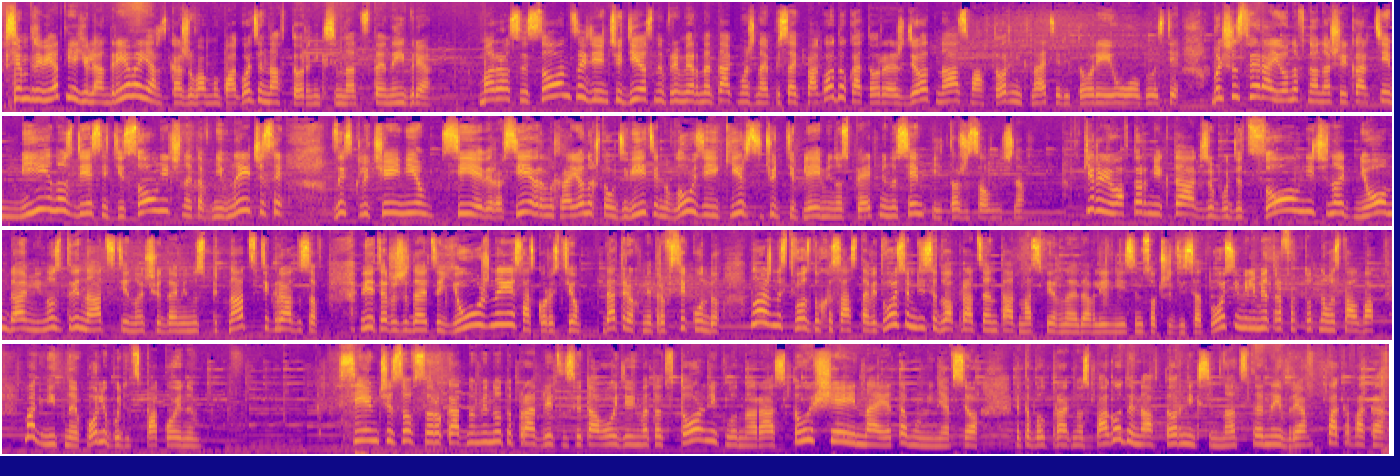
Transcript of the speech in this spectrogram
Всем привет, я Юлия Андреева, я расскажу вам о погоде на вторник, 17 ноября. Мороз и солнце, день чудесный, примерно так можно описать погоду, которая ждет нас во вторник на территории области. В большинстве районов на нашей карте минус 10 и солнечно, это в дневные часы, за исключением севера. В северных районах, что удивительно, в Лузе и Кирсе чуть теплее, минус 5, минус 7 и тоже солнечно. Кирове во вторник также будет солнечно, днем до минус 12, ночью до минус 15 градусов. Ветер ожидается южный, со скоростью до 3 метров в секунду. Влажность воздуха составит 82%, атмосферное давление 768 миллиметров ртутного столба. Магнитное поле будет спокойным. 7 часов 41 минуту продлится световой день в этот вторник, луна растущая. И на этом у меня все. Это был прогноз погоды на вторник, 17 ноября. Пока-пока.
